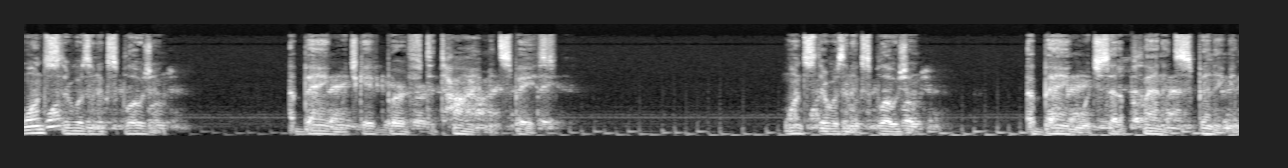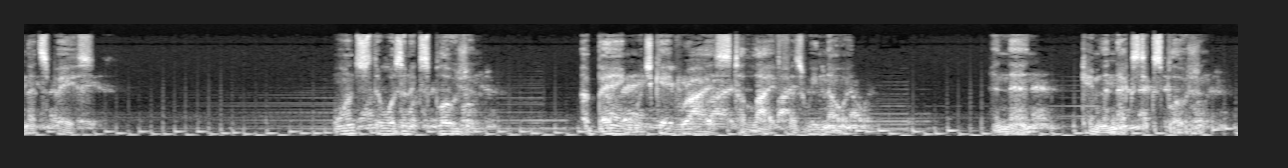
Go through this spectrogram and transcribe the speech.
Once there was an explosion. A bang which gave birth to time and space. Once there was an explosion. A bang which set a planet spinning in that space. Once there was an explosion. A bang which gave rise to life as we know it. And then came the next explosion.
